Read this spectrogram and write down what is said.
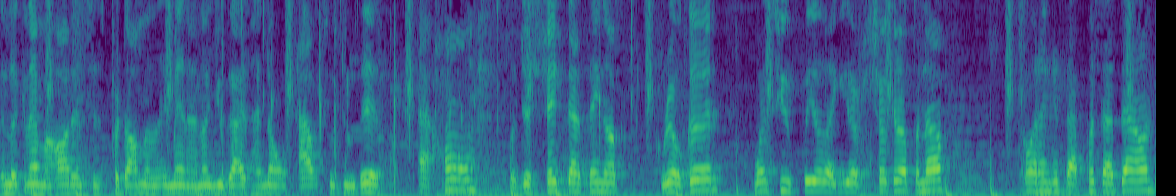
And looking at my audience is predominantly men. I know you guys know how to do this at home. So just shake that thing up real good. Once you feel like you have shook it up enough, go ahead and get that, put that down.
